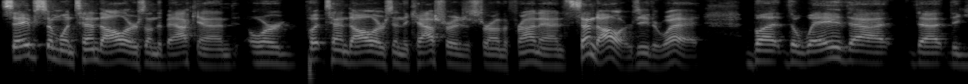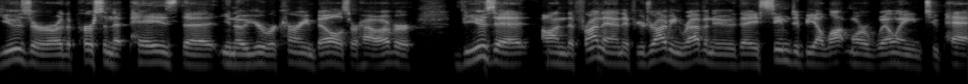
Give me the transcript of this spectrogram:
save someone $10 on the back end or put $10 in the cash register on the front end. It's $10 either way. But the way that that the user or the person that pays the, you know, your recurring bills or however views it on the front end, if you're driving revenue, they seem to be a lot more willing to pay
